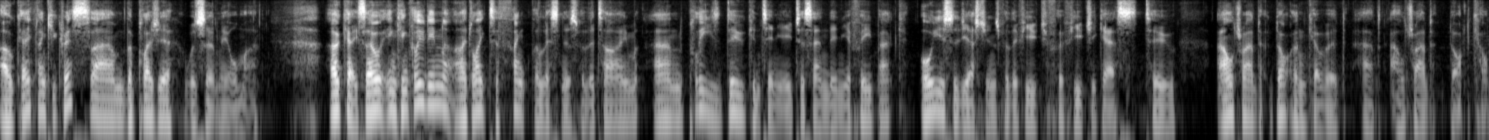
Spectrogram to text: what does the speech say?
Okay, thank you, Chris. Um, the pleasure was certainly all mine. Okay, so in concluding, I'd like to thank the listeners for the time, and please do continue to send in your feedback or your suggestions for the future for future guests to altrad.uncovered at altrad.com.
